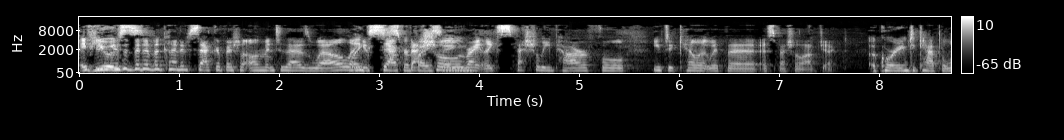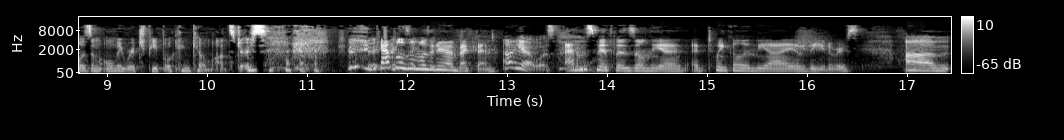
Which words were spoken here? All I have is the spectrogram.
if you There's have, a bit of a kind of sacrificial element to that as well, like, Like it's sacrificing- special, right? Like specially powerful. You have to kill it with a, a special object. According to capitalism, only rich people can kill monsters. Capitalism wasn't around back then. oh yeah, it was. Adam Smith was only a, a twinkle in the eye of the universe. Um,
